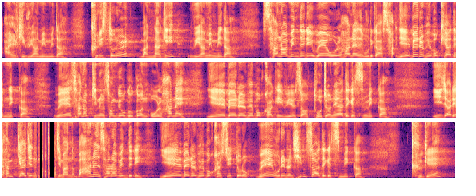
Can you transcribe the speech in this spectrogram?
알기 위함입니다. 그리스도를 만나기 위함입니다. 산업인들이 왜 올 한 해 우리가 예배를 회복해야 됩니까? 왜 산업기능성교국은 올 한 해 예배를 회복하기 위해서 도전해야 되겠습니까? 이 자리에 함께 하지는 못하지만 많은 산업인들이 예배를 회복할 수 있도록 왜 우리는 힘써야 되겠습니까? 그게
